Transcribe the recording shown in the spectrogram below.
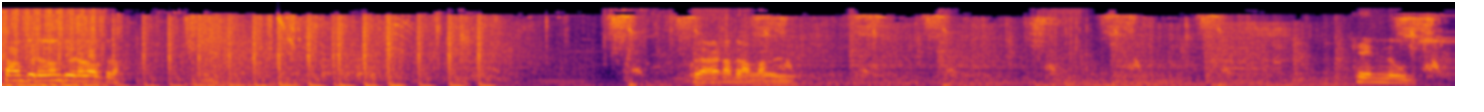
Da un tiro, un tiro al otro. Cuidado, hay una trampa. Qué noobs.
